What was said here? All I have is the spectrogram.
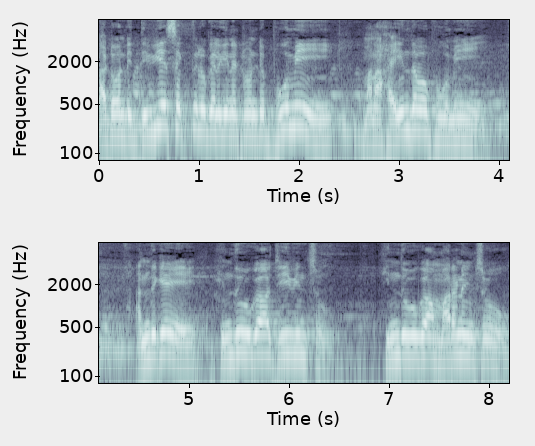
అటువంటి దివ్య శక్తులు కలిగినటువంటి భూమి మన హైందవ భూమి. అందుకే హిందువుగా జీవించు హిందువుగా మరణించు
